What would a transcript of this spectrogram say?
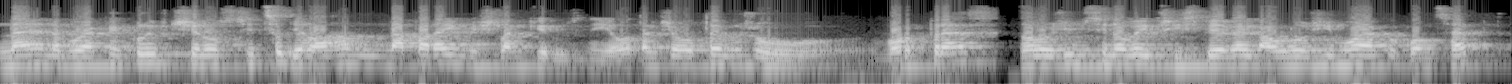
dne nebo jakékoliv činnosti, co dělám, napadají myšlenky různý. Jo? Takže otevřu WordPress, založím si nový příspěvek a uložím ho jako koncept.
